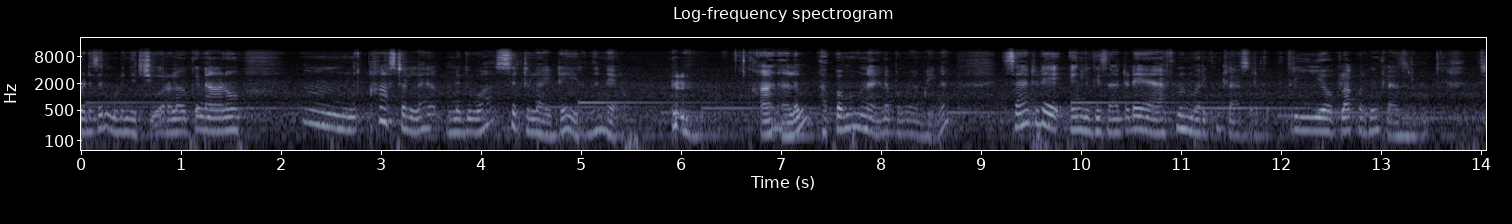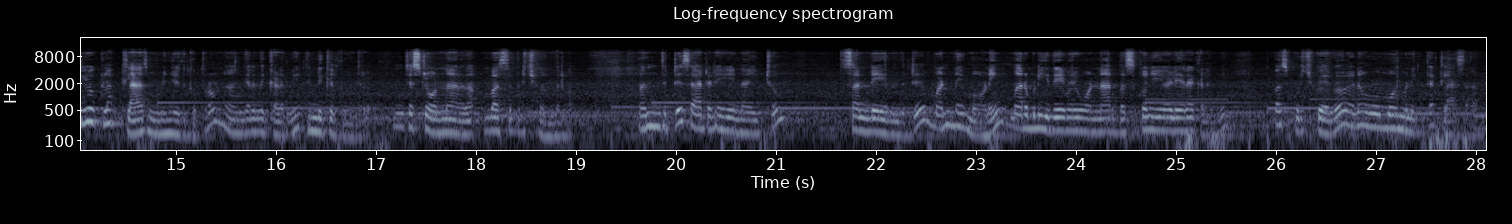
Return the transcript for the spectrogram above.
மெடிசன் முடிஞ்சிருச்சு. ஓரளவுக்கு நானும் ஹாஸ்டலில் மெதுவாக செட்டில் ஆகிட்டே இருந்த நேரம். ஆனாலும் அப்பவும் நான் என்ன பண்ணுவேன் அப்படின்னா சாட்டர்டே எங்களுக்கு சாட்டர்டே ஆஃப்டர்நூன் வரைக்கும் கிளாஸ் இருக்கும். த்ரீ ஓ கிளாக் வரைக்கும் கிளாஸ் இருக்கும். த்ரீ ஓ கிளாக் கிளாஸ் முடிஞ்சதுக்கப்புறம் நான் அங்கேருந்து கிளம்பி திண்டுக்கல் வந்துடுவேன் ஜஸ்ட் ஒன் ஹவர் தான். பஸ்ஸை பிடிச்சி வந்துடலாம் வந்துட்டு சாட்டர்டே நைட்டும் சண்டே இருந்துட்டு மண்டே மார்னிங் மறுபடியும் இதே மாதிரி ஒன் ஹவர் பஸ் கொஞ்சம் ஏழியராக கிளம்பி பஸ் பிடிச்சி போயிடுவேன் ஏன்னா ஒம்பது மணிக்கு தான் கிளாஸ் ஆகும்.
